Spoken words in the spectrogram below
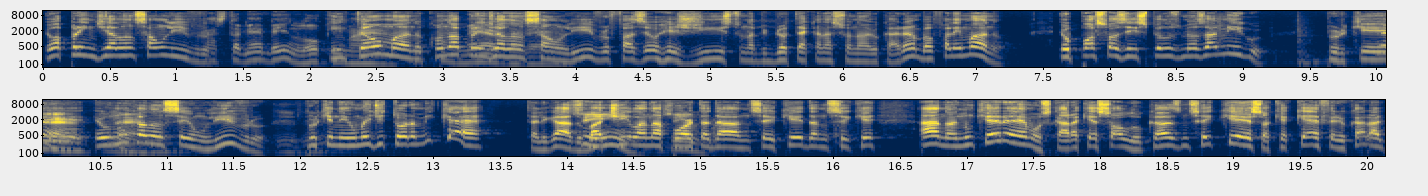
Eu aprendi a lançar um livro. Mas também é bem louco, hein, Então, Maia? mano, quando eu Puta aprendi a merda, lançar velho. um livro, fazer o registro na Biblioteca Nacional e o caramba, eu falei, mano, eu posso fazer isso pelos meus amigos. Porque É, eu é. nunca lancei um livro porque nenhuma editora me quer. Tá ligado? Sim, Bati lá na sim. porta da não sei o que, da não sei o que. Ah, nós não queremos. Os caras querem só Lucas, não sei o que, só quer Kéfer e o caralho.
